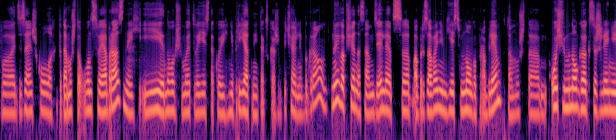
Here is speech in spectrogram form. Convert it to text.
в дизайн-школах, потому что он своеобразный, и, ну, в общем, у этого есть такой неприятный, так скажем, печальный бэкграунд. Ну и вообще, на самом деле, с образованием есть много проблем, потому что очень много, к сожалению,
